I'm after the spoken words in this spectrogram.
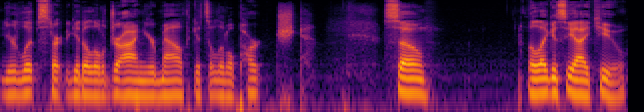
your lips start to get a little dry and your mouth gets a little parched. So, the Legacy IQ,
